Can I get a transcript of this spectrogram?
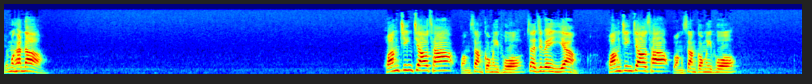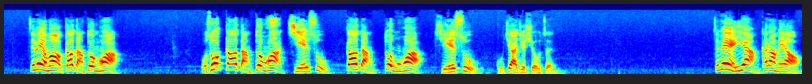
有没有看到？黄金交叉往上攻一波，在这边一样，黄金交叉往上攻一波。这边有没有高档钝化？我说高档钝化结束，高档钝化结束。股价就修正，这边也一样，看到没有？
